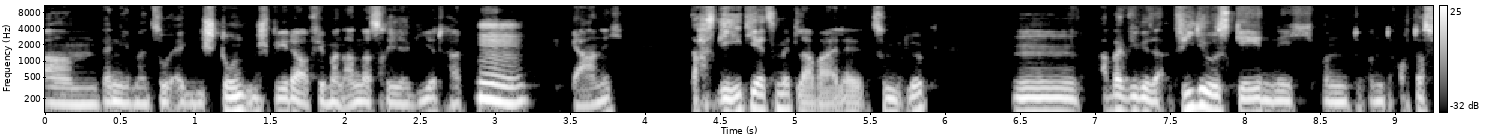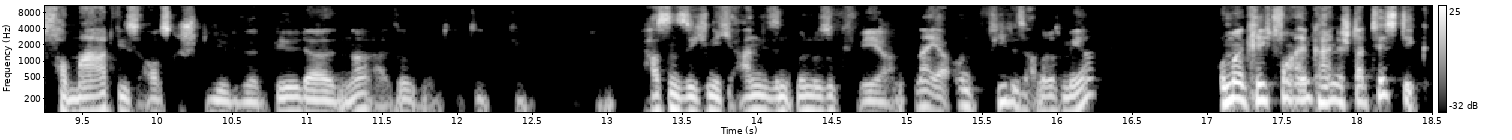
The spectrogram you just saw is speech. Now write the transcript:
Ähm, wenn jemand so irgendwie Stunden später auf jemand anders reagiert hat, mhm. geht gar nicht. Das geht jetzt mittlerweile zum Glück. Mm, aber wie gesagt, Videos gehen nicht und, und auch das Format, wie es ausgespielt wird, Bilder, ne, also die, die, die passen sich nicht an, die sind immer nur so quer. Naja, und vieles anderes mehr. Und man kriegt vor allem keine Statistik.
